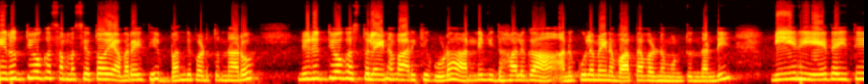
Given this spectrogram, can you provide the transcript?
నిరుద్యోగ సమస్యతో ఎవరైతే ఇబ్బంది పడుతున్నారో నిరుద్యోగస్తులైన వారికి కూడా అన్ని విధాలుగా అనుకూలమైన వాతావరణం ఉంటుందండి. మీరు ఏదైతే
